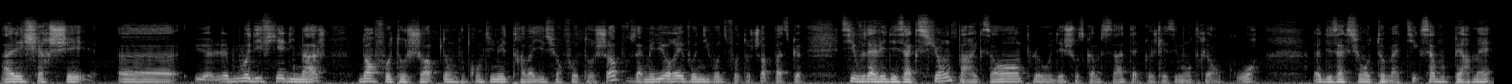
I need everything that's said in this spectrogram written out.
aller chercher euh, modifier l'image dans Photoshop. Donc vous continuez de travailler sur Photoshop, vous améliorez vos niveaux de Photoshop parce que si vous avez des actions par exemple ou des choses comme ça, telles que je les ai montrées en cours, des actions automatiques. Ça vous permet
